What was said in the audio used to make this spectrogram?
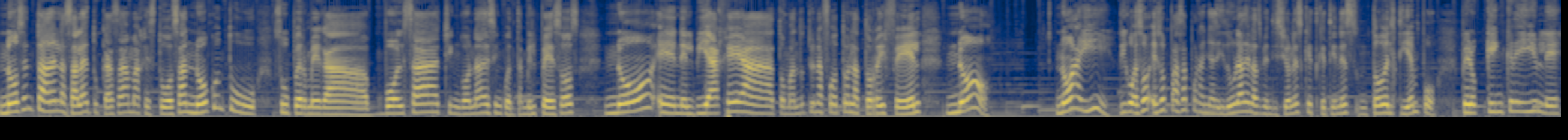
no sentada en la sala de tu casa majestuosa, no con tu super mega bolsa chingona de 50 mil pesos, no en el viaje a tomándote una foto en la Torre Eiffel, no, no ahí. Digo, eso, eso pasa por añadidura de las bendiciones que, que tienes todo el tiempo. Pero qué increíble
